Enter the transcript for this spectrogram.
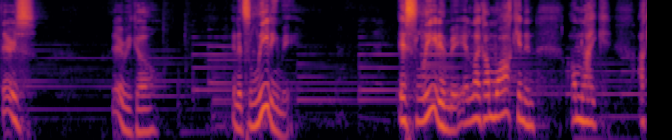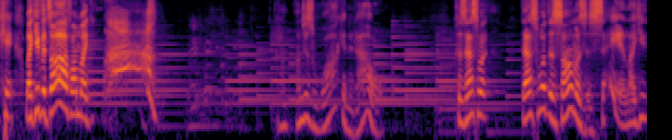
There's there we go. And it's leading me. It's leading me. And like I'm walking and I'm like, I can't, like if it's off, I'm like, ah! But I'm, I'm just walking it out. Because that's what that's what the psalmist is saying. Like he,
